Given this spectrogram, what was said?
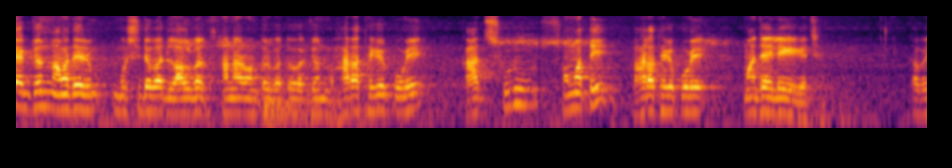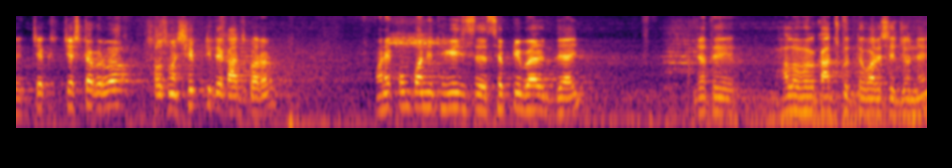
একজন আমাদের মুর্শিদাবাদ লালগড় থানার অন্তর্গত একজন ভাড়া থেকে পড়ে, কাজ শুরু সমাতেই ভাড়া থেকে পড়ে মাজায় লেগে গেছে। তবে চেক- চেষ্টা করবে। সবসময় সেফটিতে কাজ করার। অনেক কোম্পানি থেকেই সেফটি বেল্ট দেয়, যাতে ভালোভাবে কাজ করতে পারে সেই জন্যে।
